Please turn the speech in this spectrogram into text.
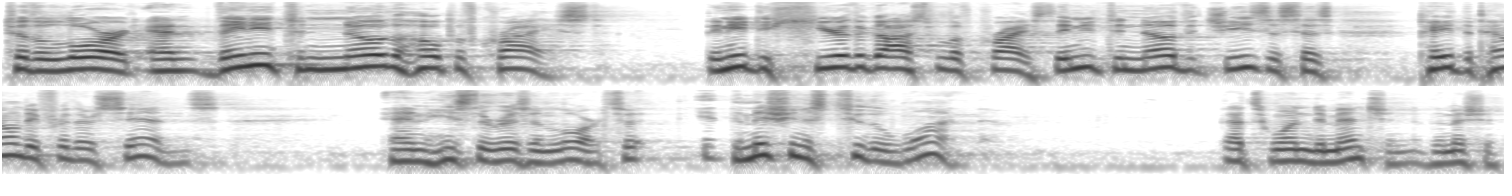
to the Lord, and they need to know the hope of Christ. They need to hear the gospel of Christ. They need to know that Jesus has paid the penalty for their sins, and he's the risen Lord. So it, the mission is to the one. That's one dimension of the mission.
